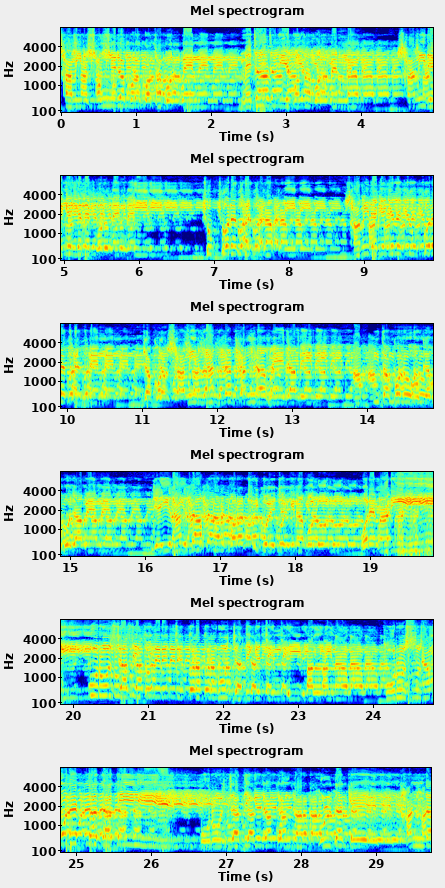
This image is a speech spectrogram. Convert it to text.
স্বামীর সঙ্গে যখন কথা বলবেন, মেজাজ দিয়ে কথা বলবেন না। স্বামী রেগে গেলে করবেন কি, চুপ করে থাকবেন আপনি। স্বামী রেগে গেলে চুপ করে থাকবেন। যখন স্বামীর রাগটা ঠান্ডা হয়ে যাবে, আপনি তখন ওকে বোঝাবেন। পুরুষ জাতি তোদের তোরা পুরুষ জাতিকে চিনতেই পারলি না। পুরুষ এমন একটা জাতি, পুরুষ জাতিকে যখন তার ভুলটাকে ঠান্ডা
